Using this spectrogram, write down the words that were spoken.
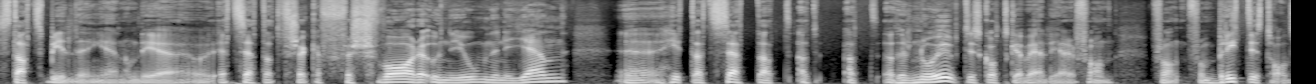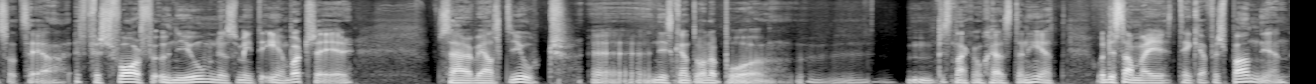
statsbildningen, om det är ett sätt att försöka försvara unionen igen, eh, hitta ett sätt att, att, att, att, nå ut till skotska väljare från, från, från brittiskt håll så att säga. Ett försvar för unionen som inte enbart säger så här har vi alltid gjort. Eh, ni ska inte hålla på och snacka om självständighet. Och detsamma är, tänker jag, för Spanien.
